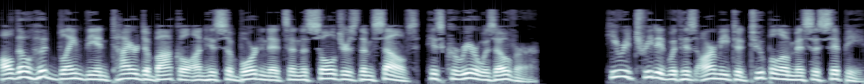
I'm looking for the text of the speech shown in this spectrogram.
Although Hood blamed the entire debacle on his subordinates and the soldiers themselves, his career was over. He retreated with his army to Tupelo, Mississippi,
